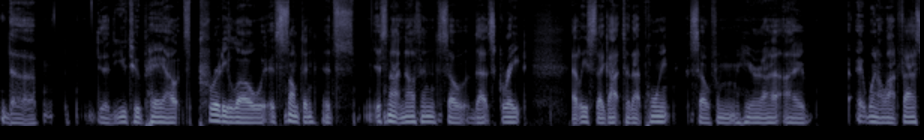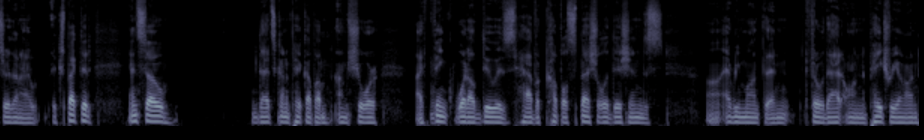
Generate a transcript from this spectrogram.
the the YouTube payout's pretty low. It's something. It's it's not nothing. So that's great. At least I got to that point. So from here, I, I it went a lot faster than I expected, and so that's going to pick up. I'm I'm sure. I think what I'll do is have a couple special editions uh, every month and throw that on the Patreon,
